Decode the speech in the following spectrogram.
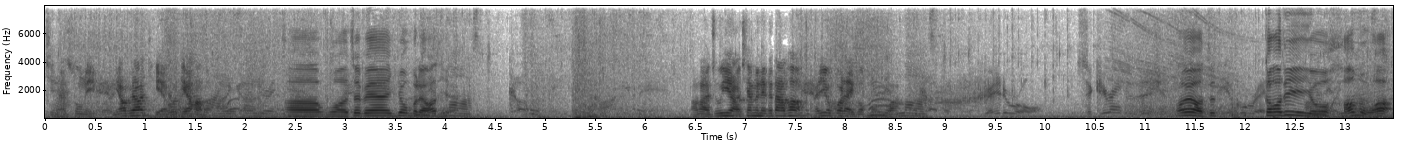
今天送礼物，你要不要铁？我铁好了。呃，我这边用不了铁。老板注意啊，下面那个大炮，他又过来一个红光。哎呦，这高地有航母啊！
